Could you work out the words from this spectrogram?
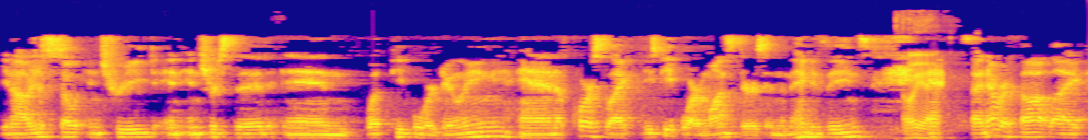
you know, I was just so intrigued and interested in what people were doing. And of course, like these people are monsters in the magazines. Oh yeah. And I never thought like,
